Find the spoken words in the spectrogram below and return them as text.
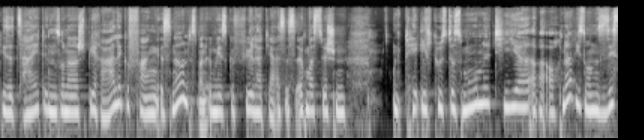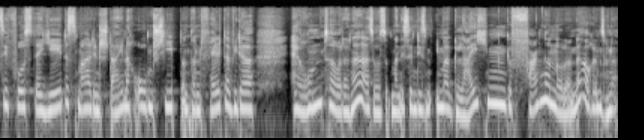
diese Zeit in so einer Spirale gefangen ist, ne? Und dass man irgendwie das Gefühl hat, ja, es ist irgendwas zwischen und täglich grüßt das Murmeltier, aber auch ne, wie so ein Sisyphus, der jedes Mal den Stein nach oben schiebt und dann fällt er wieder herunter oder ne, also man ist in diesem immer gleichen gefangen oder ne, auch in so einer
